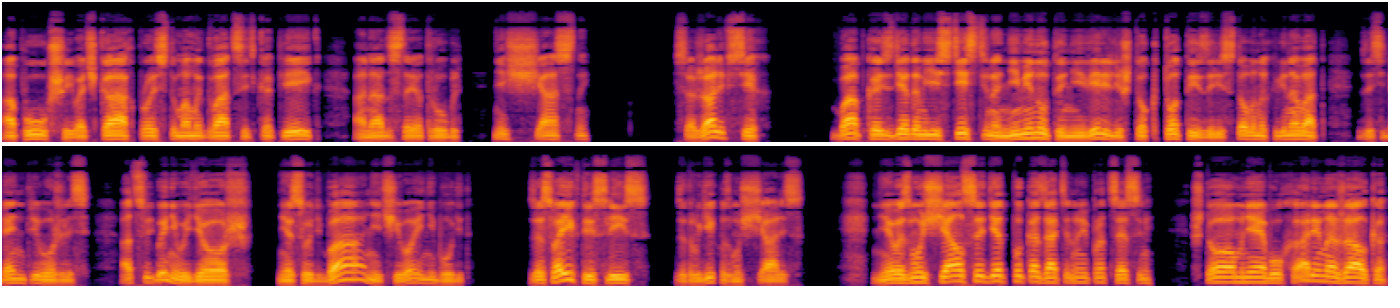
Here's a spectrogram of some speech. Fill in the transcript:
опухший, в очках, просит у мамы двадцать копеек, она достает рубль. Несчастный. Сажали всех. Бабка с дедом, естественно, ни минуты не верили, что кто-то из арестованных виноват, за себя не тревожились. От судьбы не уйдешь, не судьба, ничего и не будет. За своих тряслись, за других возмущались. Не возмущался дед показательными процессами. Что мне Бухарина жалко,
